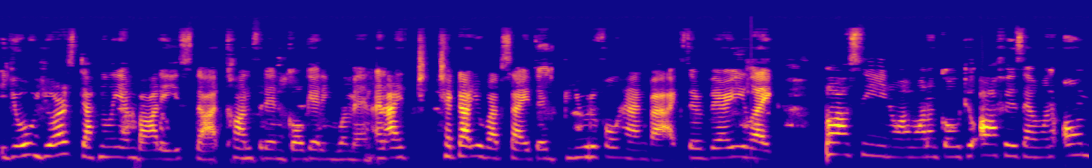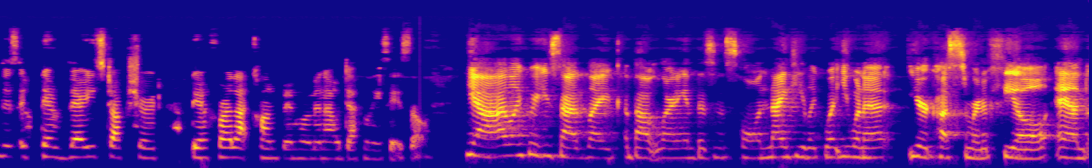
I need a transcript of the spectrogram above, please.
your yours definitely embodies that confident go-getting women and i checked out your website they're beautiful handbags they're very like bossy, you know, I want to go to office, I want to own this. If they're very structured, they're for that confident woman, I would definitely say so. Yeah, I like what you said, like about learning in business school and Nike, like what you want to your customer to feel, and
